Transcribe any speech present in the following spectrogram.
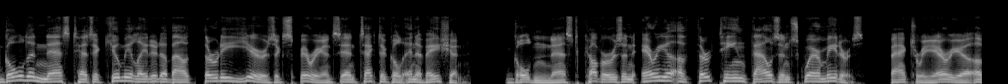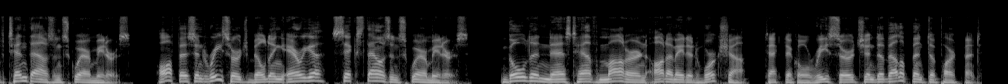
Goldenest has accumulated about 30 years' experience in technical innovation. Goldenest covers an area of 13,000 square meters, factory area of 10,000 square meters, office and research building area 6,000 square meters. Goldenest have modern automated workshop, technical research and development department,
